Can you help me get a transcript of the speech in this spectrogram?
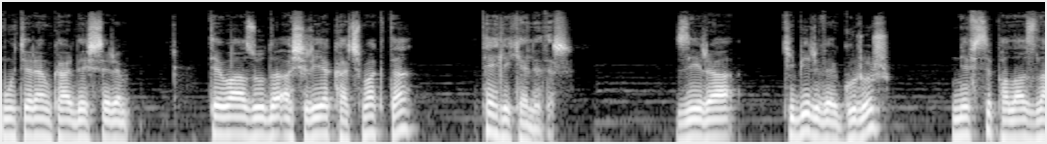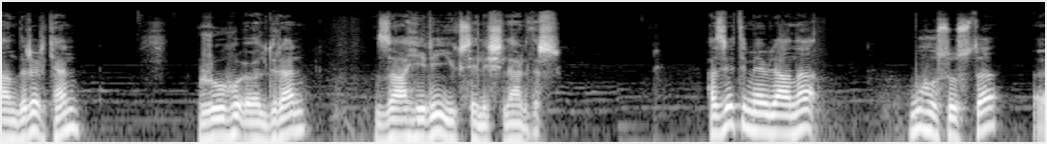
muhterem kardeşlerim, tevazuda aşırıya kaçmak da tehlikelidir. Zira kibir ve gurur nefsi palazlandırırken ruhu öldüren zahiri yükselişlerdir. Hazreti Mevlana bu hususta e,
